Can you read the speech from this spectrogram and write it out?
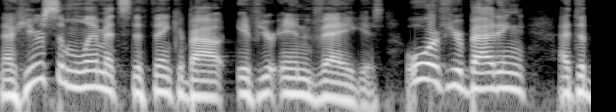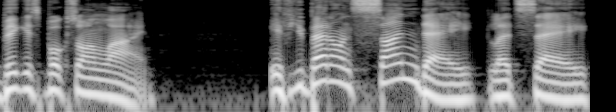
Now, here's some limits to think about if you're in Vegas or if you're betting at the biggest books online. If you bet on Sunday, let's say,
